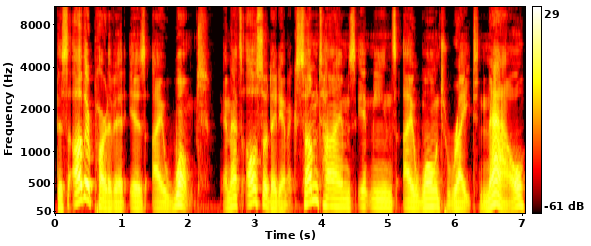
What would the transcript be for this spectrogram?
This other part of it is I won't. And that's also dynamic. Sometimes it means I won't right now,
